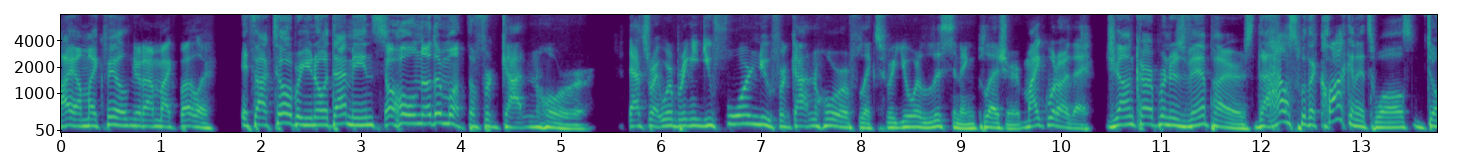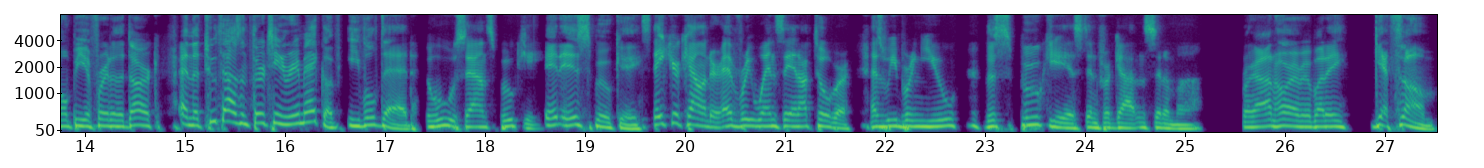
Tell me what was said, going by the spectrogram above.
Hi, I'm Mike Field. And I'm Mike Butler. It's October. You know what that means. A whole nother month of forgotten horror. That's right. We're bringing you four new forgotten horror flicks for your listening pleasure. Mike, what are they? John Carpenter's Vampires, The House with a Clock in its Walls, Don't Be Afraid of the Dark, and the 2013 remake of Evil Dead. Ooh, sounds spooky. It is spooky. Stake your calendar every Wednesday in October as we bring you the spookiest in forgotten cinema. Forgotten horror, everybody. Get some.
